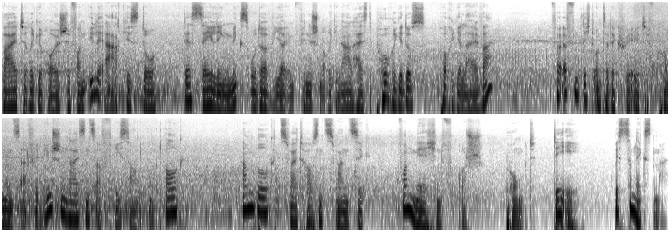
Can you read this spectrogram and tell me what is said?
weitere Geräusche von Ille Arkisto, der Sailing Mix oder wie er im finnischen Original heißt Porgedus Porgelaiva veröffentlicht unter der Creative Commons Attribution License auf freesound.org, Hamburg 2020 von märchenfrosch.de. Bis zum nächsten Mal.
